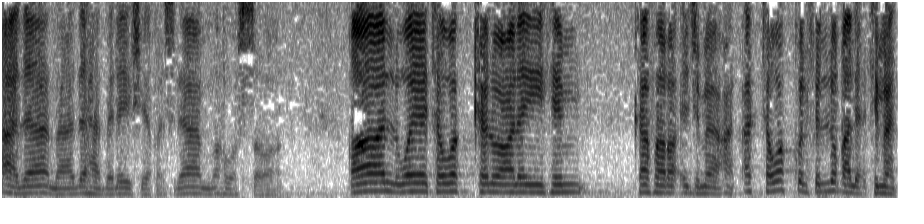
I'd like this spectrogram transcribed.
هذا ما ذهب إليه شيخ الإسلام وهو الصواب. قال ويتوكل عليهم كفر إجماعا. التوكل في اللغة الاعتماد.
